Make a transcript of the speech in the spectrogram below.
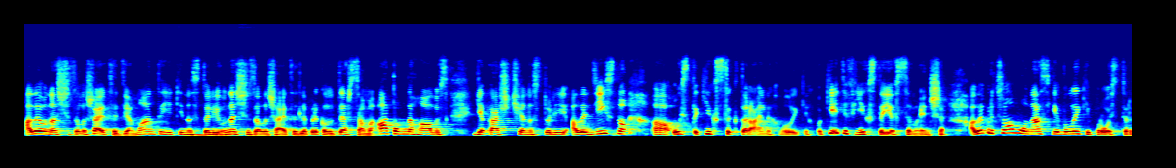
але у нас ще залишаються діаманти, які на столі. У нас ще залишається для прикладу теж саме атомна галузь, яка ще на столі. Але дійсно, ось таких секторальних великих пакетів їх стає все менше. Але при цьому у нас є великий простір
